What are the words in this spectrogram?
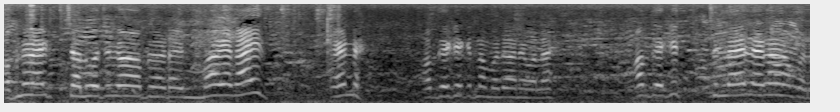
अपनी राइड चालू हो चुका अपना टाइम आ गाइस एंड अब देखिए कितना मज़ा आने वाला है। अब देखिए चिल्लाया जाएगा यहाँ पर।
